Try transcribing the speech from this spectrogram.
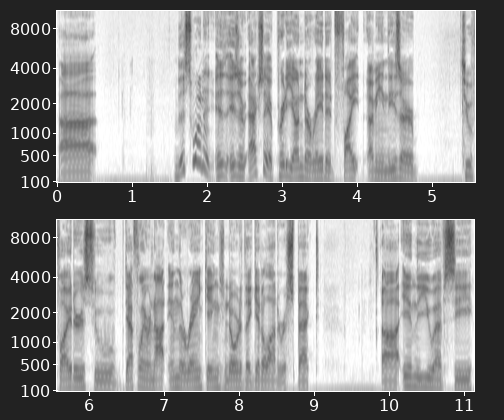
Uh, this one is, is actually a pretty underrated fight. I mean, these are two fighters who definitely are not in the rankings, nor do they get a lot of respect uh, in the UFC.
